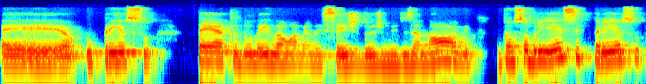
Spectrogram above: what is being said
é, o preço teto do leilão a menos 6 de 2019, então sobre esse preço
